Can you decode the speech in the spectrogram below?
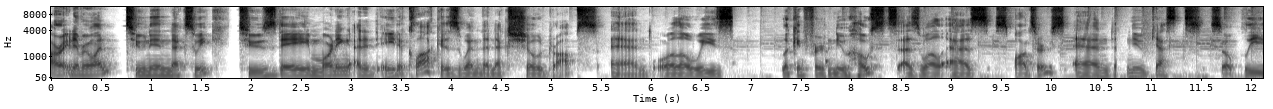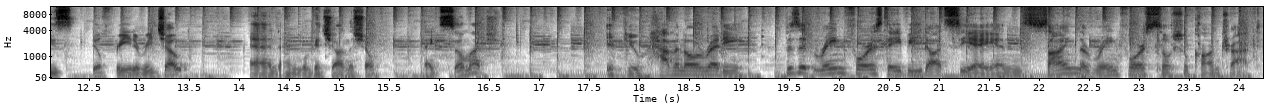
All right, everyone, tune in next week. Tuesday morning at 8 o'clock is when the next show drops. And we'll always looking for new hosts as well as sponsors and new guests. So please feel free to reach out and, and we'll get you on the show. Thanks so much. If you haven't already, visit rainforestab.ca and sign the Rainforest Social Contract.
